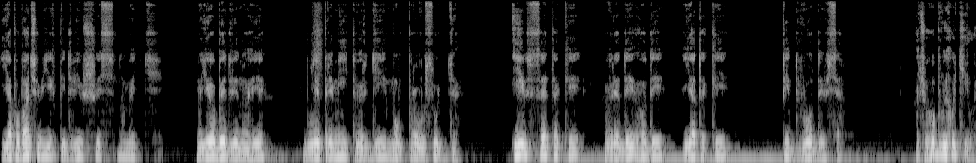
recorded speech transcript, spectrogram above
я побачив їх, підвівшись на мить. Мої обидві ноги були прямі й тверді, мов правосуддя. І все-таки в ряди годи я таки підводився. А чого б ви хотіли?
